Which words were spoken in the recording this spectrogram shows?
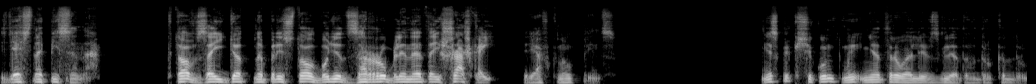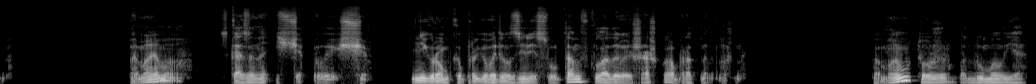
Здесь написано «Кто взойдет на престол, будет зарублен этой шашкой!» — рявкнул принц. Несколько секунд мы не отрывали взглядов друг от друга. — По-моему, сказано исчерпывающе. Негромко проговорил Зели Султан, вкладывая шашку обратно в ножны. — По-моему, тоже, — подумал я.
